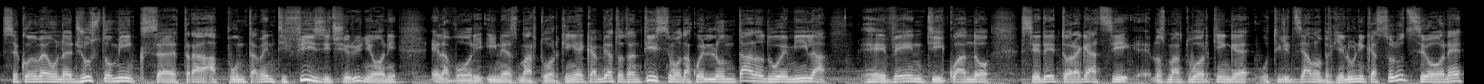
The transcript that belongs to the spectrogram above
secondo me un giusto mix tra appuntamenti fisici, riunioni e lavori in smart working. È cambiato tantissimo da quel lontano 2020 quando si è detto ragazzi lo smart working utilizziamolo perché è l'unica soluzione,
